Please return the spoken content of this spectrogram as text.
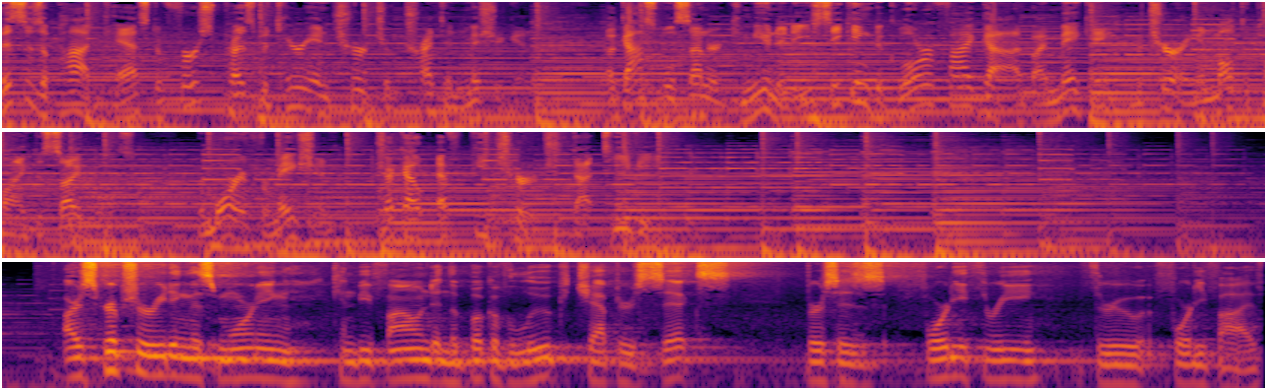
This is a podcast of First Presbyterian Church of Trenton, Michigan, a gospel centered community seeking to glorify God by making, maturing, and multiplying disciples. For more information, check out fpchurch.tv. Our scripture reading this morning can be found in the book of Luke, chapter 6, verses 43 through 45.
